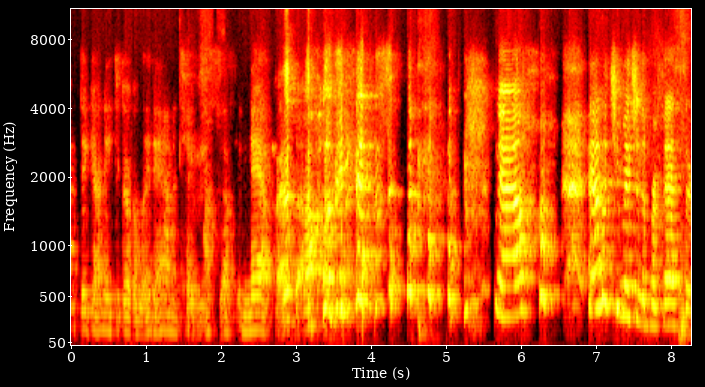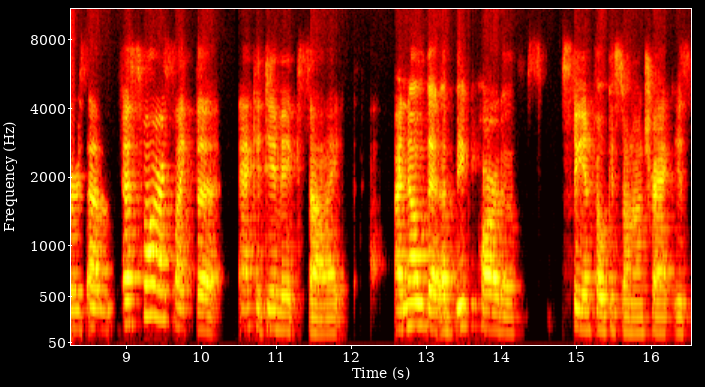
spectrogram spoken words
I think I need to go lay down and take myself a nap after all of this. now, now that you mentioned the professors, um, as far as like the academic side, I know that a big part of staying focused on on track is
